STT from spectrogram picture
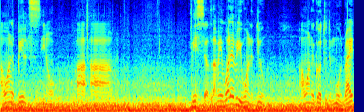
i want to build you know uh, um, missiles. I mean, whatever you want to do. I want to go to the moon, right?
